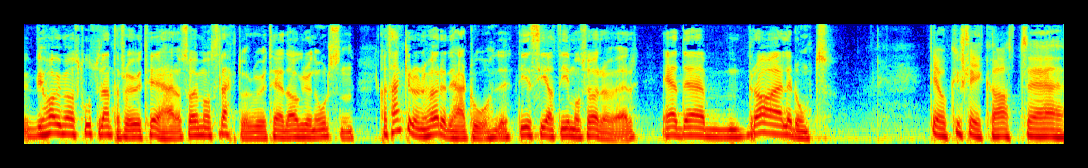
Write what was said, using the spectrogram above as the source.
Vi har jo med oss to studenter fra UiT her, og så har vi med oss rektor ved UiT, Dagrun Olsen. Hva tenker du når du hører de her to? De, de sier at de må sørover. Er det bra eller dumt? Det er jo ikke slik at, eh,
